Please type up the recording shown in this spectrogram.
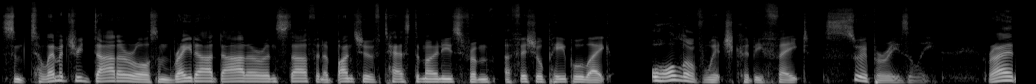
some telemetry data or some radar data and stuff, and a bunch of testimonies from official people, like all of which could be faked super easily, right?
